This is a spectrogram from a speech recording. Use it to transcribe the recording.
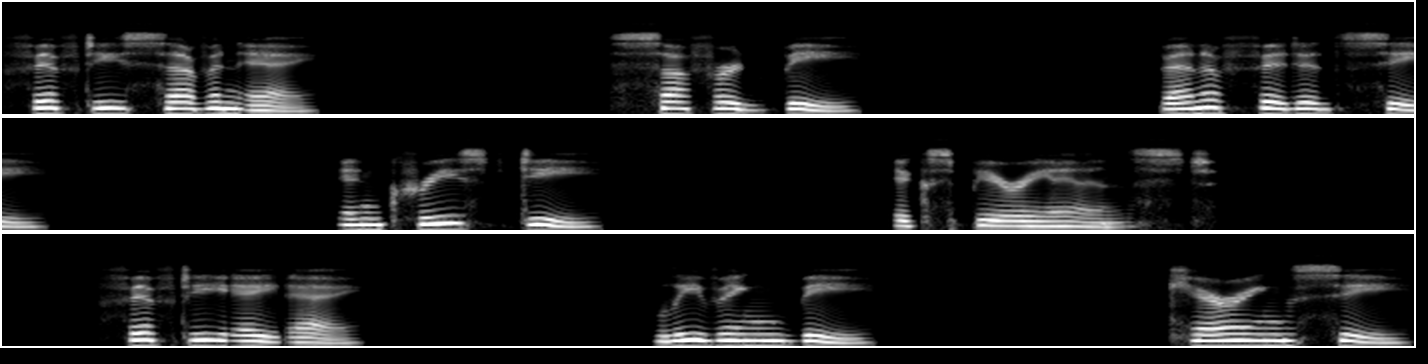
57a Suffered B. Benefited C. Increased D. Experienced. 58a. Leaving B. Caring C.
